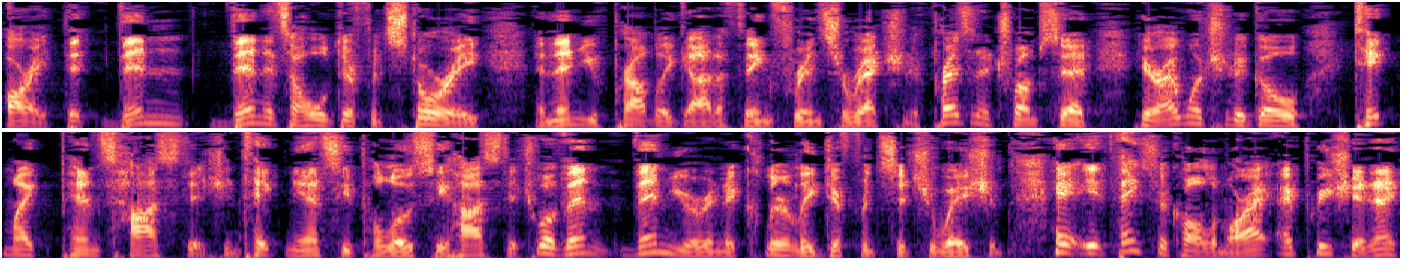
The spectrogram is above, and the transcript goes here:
all right, th- then then it's a whole different story, and then you've probably got a thing for insurrection. If President Trump said, "Here, I want you to go take Mike Pence hostage and take Nancy Pelosi hostage," well, then then you're in a clearly different situation. Hey, thanks for calling, Lamar. I, I appreciate it. I,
